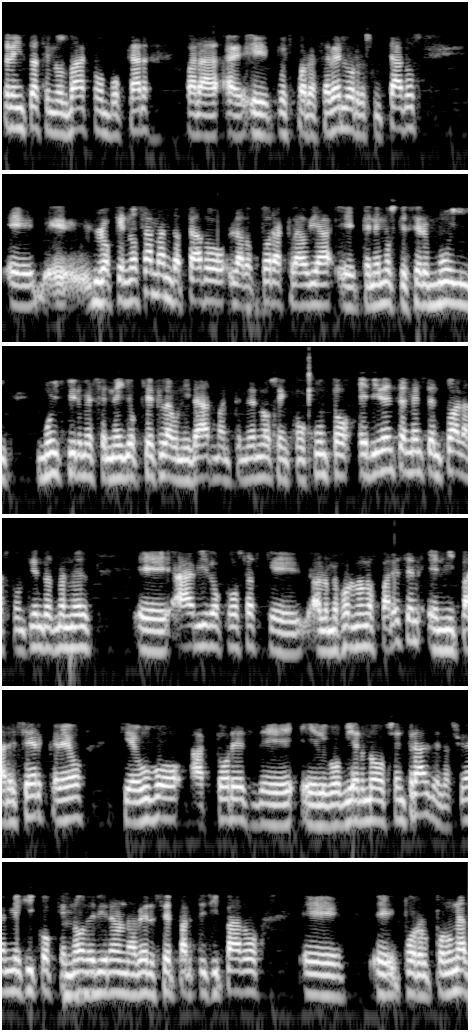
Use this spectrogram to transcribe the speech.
30 se nos va a convocar para, eh, eh, pues para saber los resultados. Eh, lo que nos ha mandatado la doctora Claudia, tenemos que ser muy, muy firmes en ello, que es la unidad, mantenernos en conjunto. Evidentemente en todas las contiendas, Manuel, ha habido cosas que a lo mejor no nos parecen. En mi parecer, creo que hubo actores del gobierno central de la Ciudad de México que no debieron haberse participado eh, eh, por, por una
